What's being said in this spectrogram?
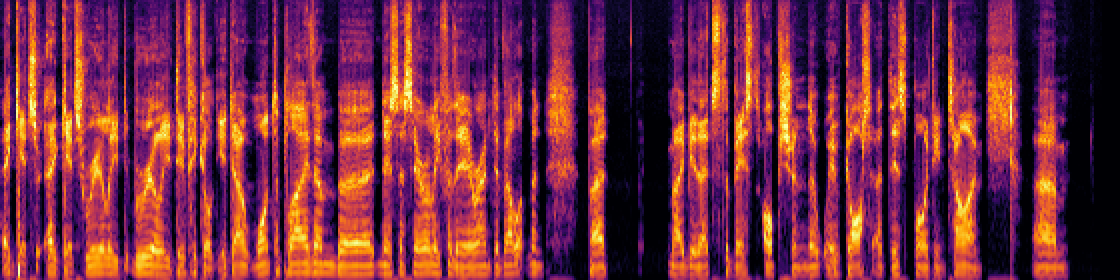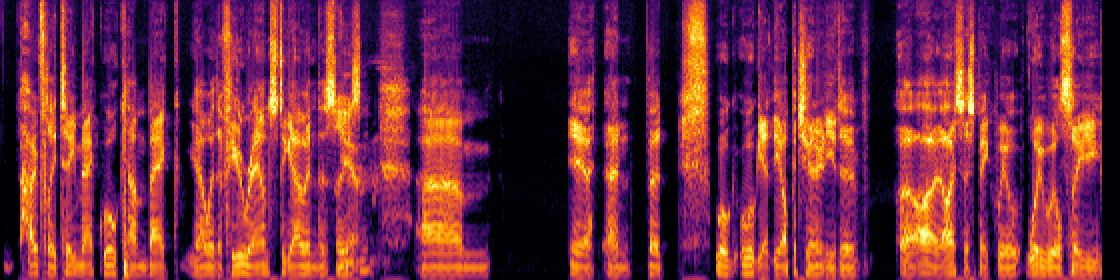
it gets it gets really really difficult. You don't want to play them, but necessarily for their own development, but maybe that's the best option that we've got at this point in time. Um, hopefully, T Mac will come back, you know, with a few rounds to go in the season. Yeah. Um, yeah, and but we'll we'll get the opportunity to I, I, suspect we'll, we will see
